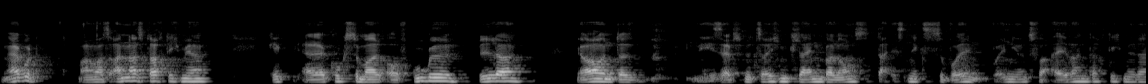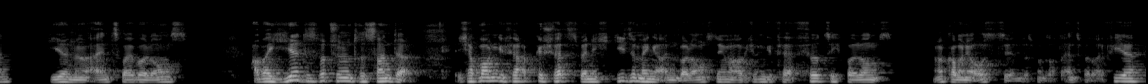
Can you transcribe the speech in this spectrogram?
Na gut, machen wir es anders, dachte ich mir. Äh, guckst du mal auf Google Bilder. Ja, und da Nee, selbst mit solchen kleinen Ballons, da ist nichts zu wollen. Wollen die uns veralbern, dachte ich mir dann. Hier, ne, ein, zwei Ballons. Aber hier, das wird schon interessanter. Ich habe mal ungefähr abgeschätzt, wenn ich diese Menge an Ballons nehme, habe ich ungefähr 40 Ballons. Ja, kann man ja auszählen, dass man sagt 1, 2, 3, 4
